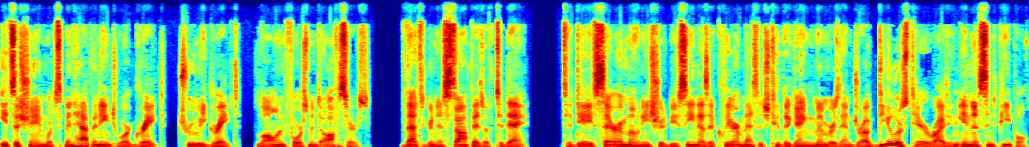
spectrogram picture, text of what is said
It's a shame what's been happening to our great, truly great, law enforcement officers. That's gonna stop as of today. Today's ceremony should be seen as a clear message to the gang members and drug dealers terrorizing innocent people,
